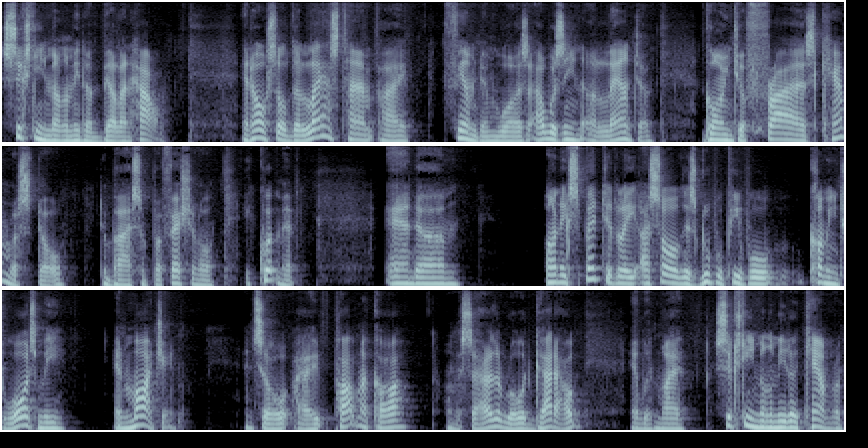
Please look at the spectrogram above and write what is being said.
16 millimeter Bell and Howell. And also, the last time I filmed him was I was in Atlanta, going to Fry's Camera Store to buy some professional equipment, and um, unexpectedly, I saw this group of people coming towards me and marching. And so I parked my car on the side of the road, got out, and with my 16 millimeter camera,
